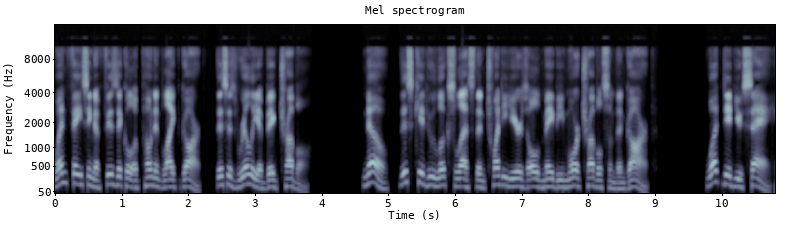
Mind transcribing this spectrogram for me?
when facing a physical opponent like Garp, this is really a big trouble. No, this kid who looks less than 20 years old may be more troublesome than Garp. What did you say?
